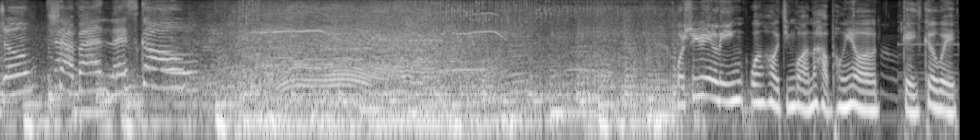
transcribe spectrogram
钟下班，Let's go。我是岳林，问候金广的好朋友，给各位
